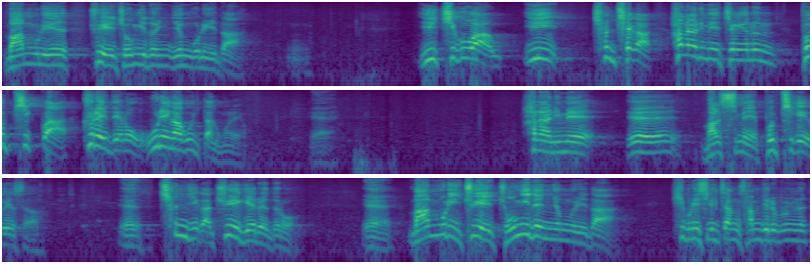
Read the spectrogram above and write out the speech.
만물의 주의 종이던 영혼이다. 이 지구와 이 천체가 하나님의 정해놓은 법칙과 규례대로 운행하고 있다고 말해요. 예. 하나님의 예, 말씀의 법칙에 의해서 예, 천지가 주의 계례대로 예, 만물이 주의 종이 된 영물이다. 히브리서 1장 3절에 보면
